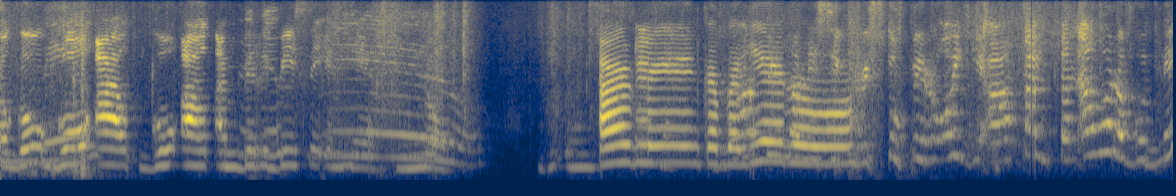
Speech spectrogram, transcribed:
Oh, go go out, go out. I'm very busy in here. No. Arlene Ano si Caballero. Christopher oy giapay tan-awa ra gud ni.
